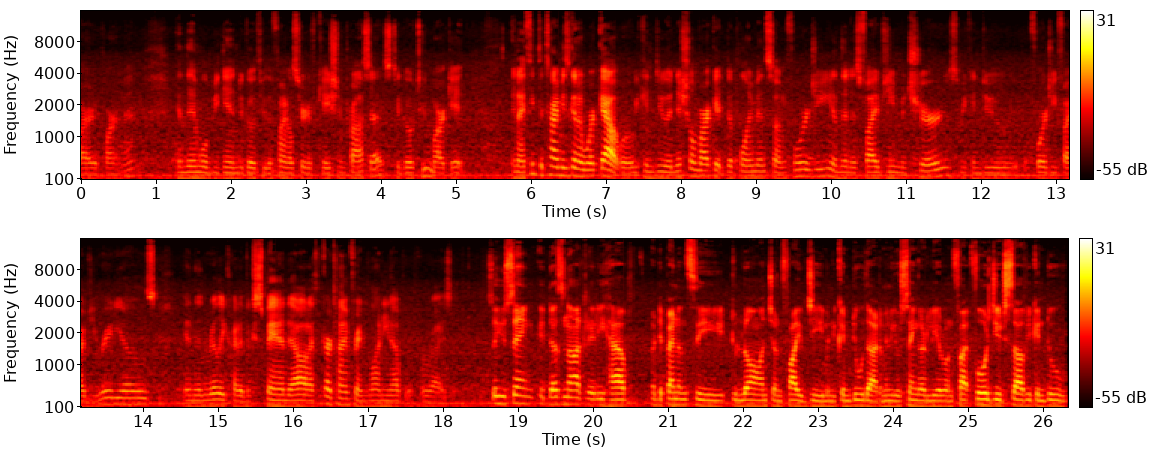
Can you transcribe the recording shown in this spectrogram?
Fire Department, and then we'll begin to go through the final certification process to go to market. And I think the timing is going to work out where we can do initial market deployments on 4G, and then as 5G matures, we can do 4G, 5G radios, and then really kind of expand out. I think our time frame is lining up with Verizon. So you're saying it does not really have a dependency to launch on 5G. I mean, you can do that. I mean, you were saying earlier on 4G itself, you can do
